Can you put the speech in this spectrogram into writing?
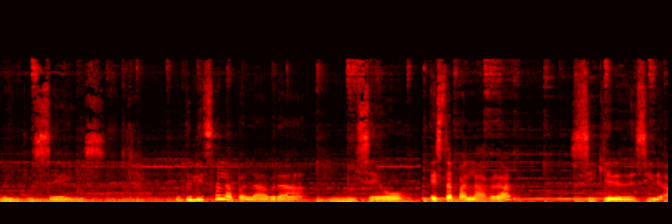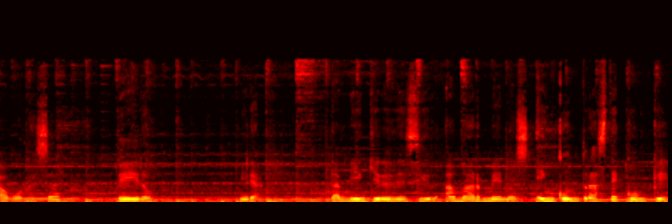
26, utiliza la palabra miseo. Esta palabra sí quiere decir aborrecer, pero mira, también quiere decir amar menos. ¿En contraste con qué?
